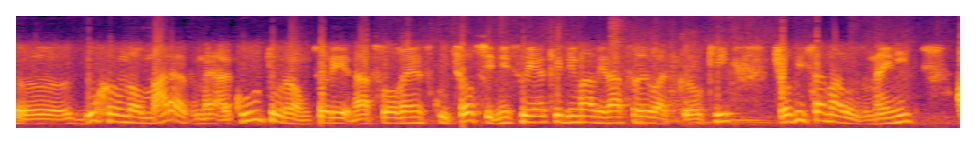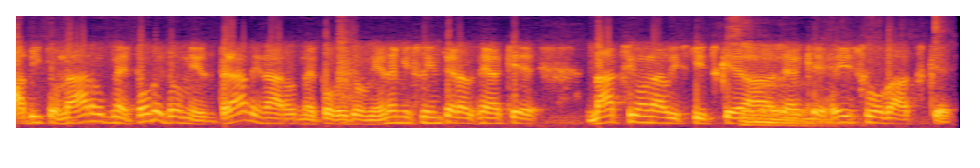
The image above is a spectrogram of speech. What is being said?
E, duchovnom marazme a kultúrnom, ktorý je na Slovensku, čo si myslí, aké by mali nasledovať kroky, čo by sa malo zmeniť, aby to národné povedomie, zdravé národné povedomie, nemyslím teraz nejaké nacionalistické a nejaké hej slovácké,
